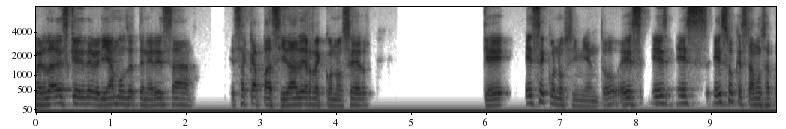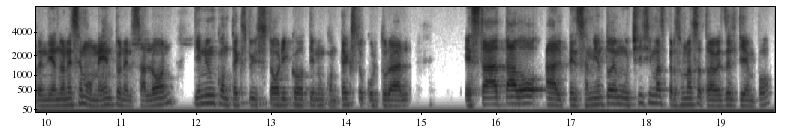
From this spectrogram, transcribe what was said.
verdad es que deberíamos de tener esa, esa capacidad de reconocer que ese conocimiento, es, es, es, eso que estamos aprendiendo en ese momento en el salón, tiene un contexto histórico, tiene un contexto cultural, está atado al pensamiento de muchísimas personas a través del tiempo.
